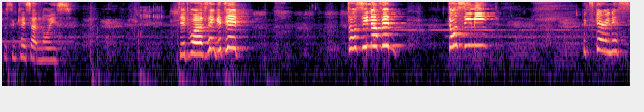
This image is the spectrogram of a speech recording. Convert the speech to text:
Just in case that noise did what I think it did. Don't see nothing. Don't see me. Big scariness.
